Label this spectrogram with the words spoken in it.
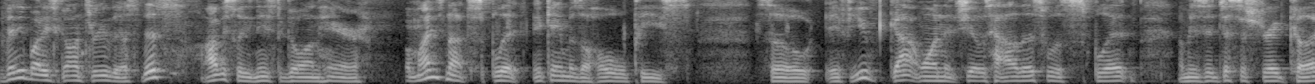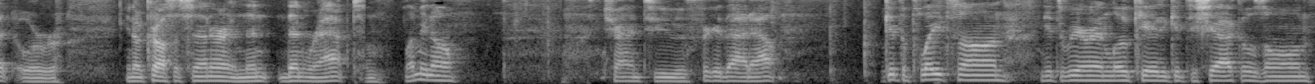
if anybody's gone through this, this obviously needs to go on here, but mine's not split. It came as a whole piece. So if you've got one that shows how this was split, I mean, is it just a straight cut or, you know, across the center and then, then wrapped? Let me know. trying to figure that out. Get the plates on, get the rear end located, get the shackles on,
